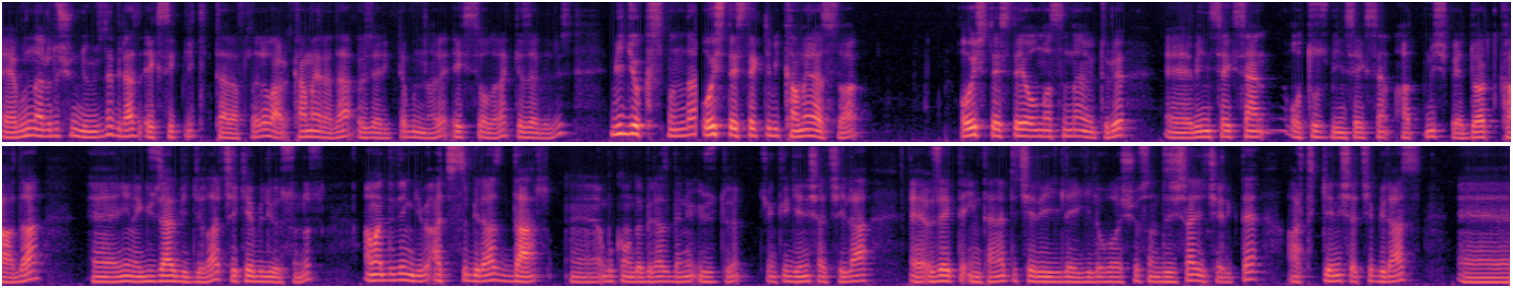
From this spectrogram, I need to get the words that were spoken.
E, bunları düşündüğümüzde biraz eksiklik tarafları var. Kamerada özellikle bunları eksi olarak yazabiliriz. Video kısmında OIS destekli bir kamerası var. OIS desteği olmasından ötürü 1080 30 1080 60 ve 4K'da e, yine güzel videolar çekebiliyorsunuz. Ama dediğim gibi açısı biraz dar. E, bu konuda biraz beni üzdü. Çünkü geniş açıyla e, özellikle internet içeriğiyle ilgili ulaşıyorsanız dijital içerikte artık geniş açı biraz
